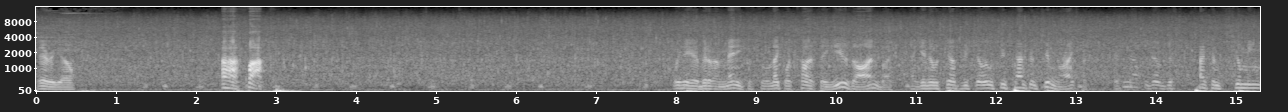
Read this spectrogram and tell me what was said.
There we go. Ah, fuck! We need a bit of a menu to select what colors they use on, but again, it would still be a little too time consuming, right? But isn't that just time consuming?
